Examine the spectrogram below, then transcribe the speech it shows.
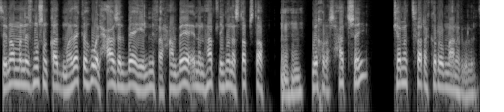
sinon ما نجموش نقدموا. هذاك هو الحاجة الباهية اللي فرحان بها إن نهار تلاقونا stop stop ما يخرج حتى شيء كما تفرك الرومان تقول أنت.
